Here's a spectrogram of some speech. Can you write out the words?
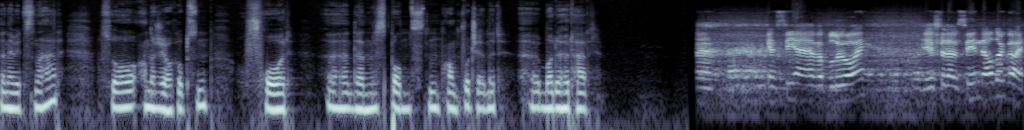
denne vitsen her, så Anders Jacobsen får eh, den responsen han fortjener. Eh, bare hør her. Can see I have a blue eye. You should have seen the other guy.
